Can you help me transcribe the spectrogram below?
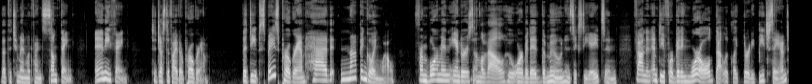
that the two men would find something, anything, to justify their program. The deep space program had not been going well. From Borman, Anders, and Lovell, who orbited the moon in 68 and found an empty, forbidding world that looked like dirty beach sand,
